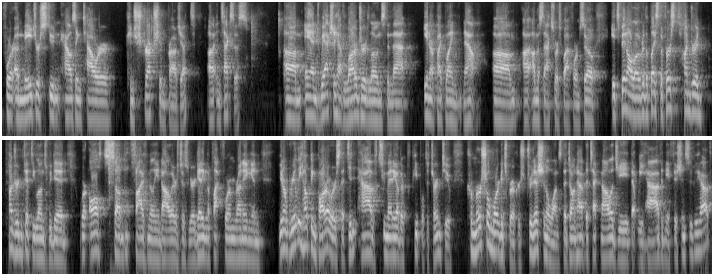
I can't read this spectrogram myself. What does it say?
for a major student housing tower construction project uh, in Texas. Um, and we actually have larger loans than that in our pipeline now um, on the StackSource platform. So it's been all over the place. The first 100, 150 loans we did were all sub $5 million as we were getting the platform running and you know, really helping borrowers that didn't have too many other people to turn to. Commercial mortgage brokers, traditional ones that don't have the technology that we have and the efficiency we have,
